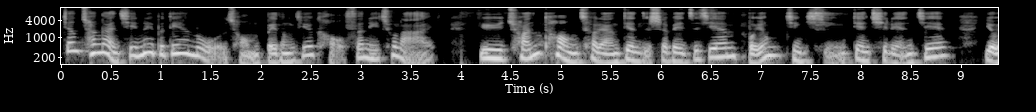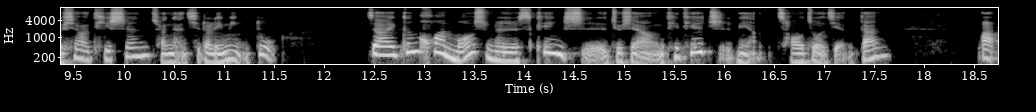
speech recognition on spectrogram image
将传感器内部电路从被动接口分离出来，与传统测量电子设备之间不用进行电气连接，有效提升传感器的灵敏度。在更换模式的 Skin 时，就像贴贴纸那样操作简单。二、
